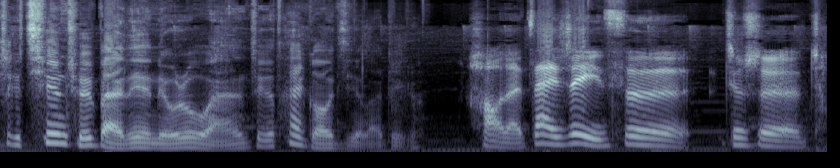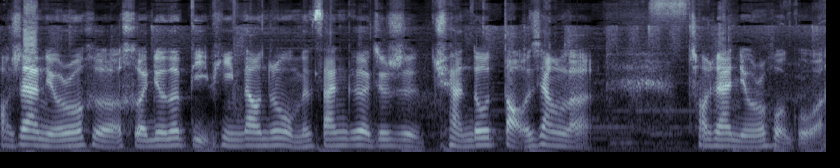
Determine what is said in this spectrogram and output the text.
这个千锤百炼牛肉丸，这个太高级了，这个。好的，在这一次就是潮汕牛肉和和牛的比拼当中，我们三个就是全都倒向了潮汕牛肉火锅。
